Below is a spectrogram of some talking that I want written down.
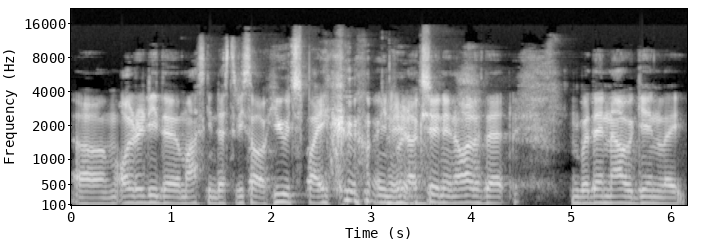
Um, already the mask industry saw a huge spike in production and all of that. But then now again, like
